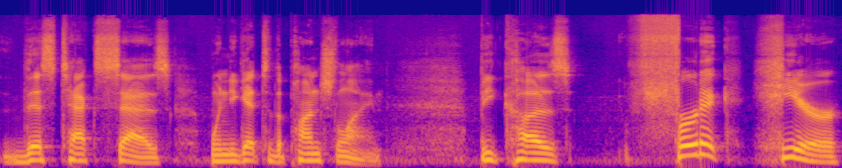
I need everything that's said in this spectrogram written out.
this text says when you get to the punchline. Because Furtick here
